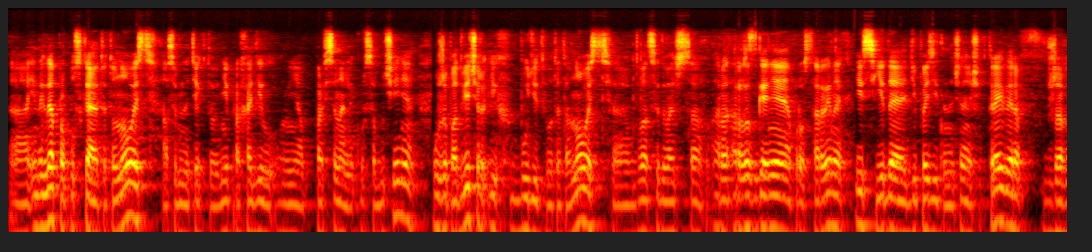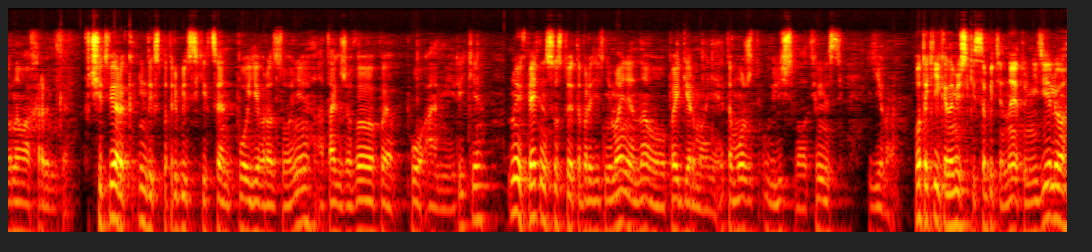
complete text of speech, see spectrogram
иногда пропускают эту новость, особенно те, кто не проходил у меня профессиональный курс обучения. Уже под вечер их будет вот эта новость э, в 22 часа, разгоняя просто рынок и съедая депозиты начинающих трейдеров в жерновах рынка. В четверг индекс потребительских цен по еврозоне, а также ВВП по Америке. Ну и в пятницу стоит обратить внимание на ВВП Германии. Это может увеличить волатильность евро. Вот такие экономические события на эту неделю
